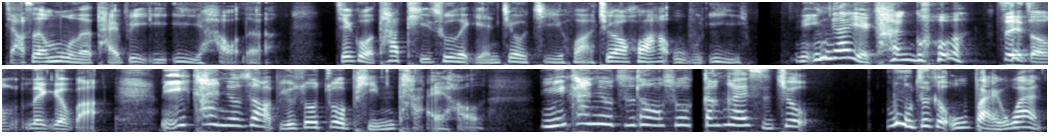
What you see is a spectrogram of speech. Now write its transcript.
假设募了台币一亿好了，结果他提出的研究计划就要花五亿。你应该也看过这种那个吧？你一看就知道，比如说做平台好，你一看就知道说刚开始就募这个五百万，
